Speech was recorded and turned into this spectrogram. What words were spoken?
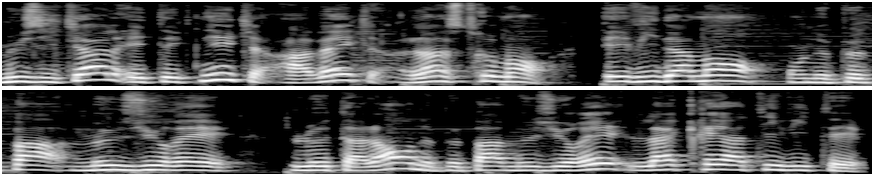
musicales et techniques avec l'instrument. Évidemment, on ne peut pas mesurer le talent, on ne peut pas mesurer la créativité.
